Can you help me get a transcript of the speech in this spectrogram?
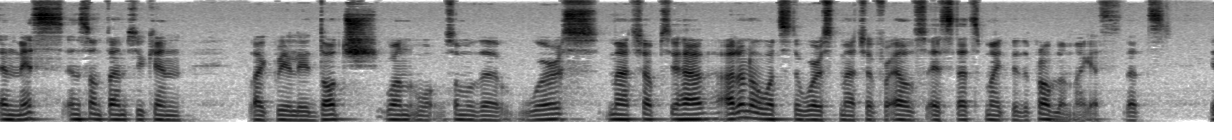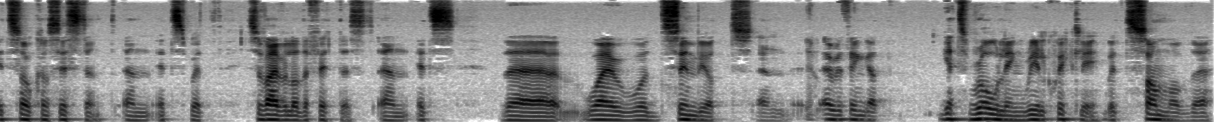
and miss, and sometimes you can like really dodge one some of the worst matchups you have. I don't know what's the worst matchup for elves is. That might be the problem, I guess. That's it's so consistent and it's with survival of the fittest and it's the wirewood symbiote and everything got gets rolling real quickly with some of the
